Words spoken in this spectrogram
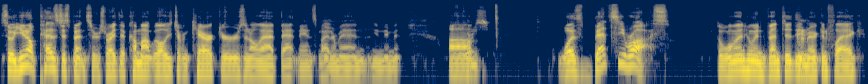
so you know Pez dispensers, right? They've come out with all these different characters and all that. Batman, Spider Man, you name it. Um, was Betsy Ross, the woman who invented the American flag.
